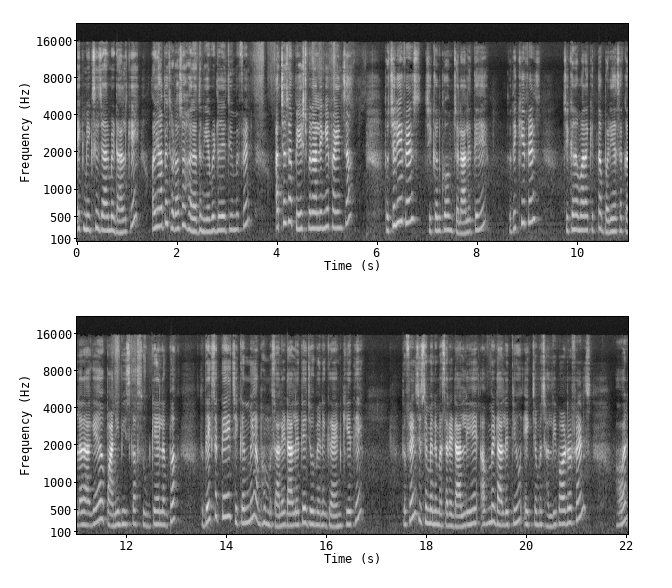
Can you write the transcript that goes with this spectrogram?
एक मिक्सी जार में डाल के और यहाँ पर थोड़ा सा हरा धनिया भी डाल लेती हूँ मैं फ्रेंड अच्छा सा पेस्ट बना लेंगे फाइन सा। तो चलिए फ्रेंड्स चिकन को हम चला लेते हैं। तो देखिए फ्रेंड्स चिकन हमारा कितना बढ़िया सा कलर आ गया है और पानी भी इसका सूख गया है लगभग। तो देख सकते हैं, चिकन में अब हम मसाले डाल लेते हैं जो मैंने ग्राइंड किए थे। तो फ्रेंड्स इसे मैंने मसाले डाल लिए हैं, अब मैं डाल लेती हूँ एक चम्मच हल्दी पाउडर, फ्रेंड्स, और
